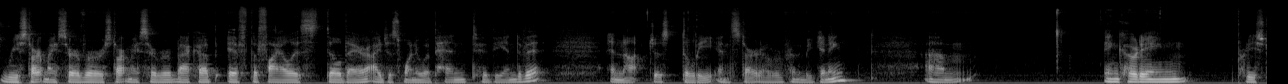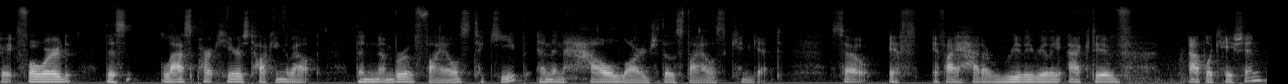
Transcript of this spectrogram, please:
restart my server or start my server back up, if the file is still there, I just want to append to the end of it and not just delete and start over from the beginning. Um, encoding, pretty straightforward. This last part here is talking about the number of files to keep and then how large those files can get. So if, if I had a really, really active application,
